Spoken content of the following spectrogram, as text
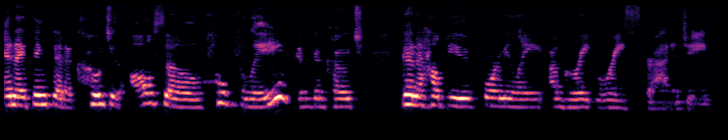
and i think that a coach is also hopefully if you're a good coach going to help you formulate a great race strategy.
